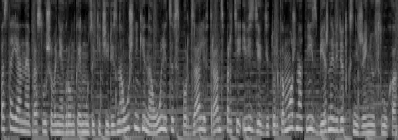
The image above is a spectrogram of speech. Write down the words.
Постоянное прослушивание громкой музыки через наушники на улице, в спортзале, в транспорте и везде, где только можно, неизбежно ведет к снижению слуха.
